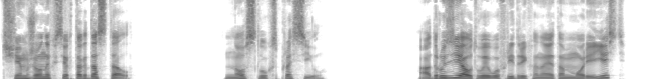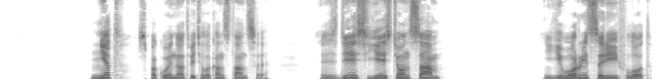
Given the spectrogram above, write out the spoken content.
«Чем же он их всех так достал?» но вслух спросил. «А друзья у твоего Фридриха на этом море есть?» «Нет», — спокойно ответила Констанция. «Здесь есть он сам. Его рыцари и флот.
